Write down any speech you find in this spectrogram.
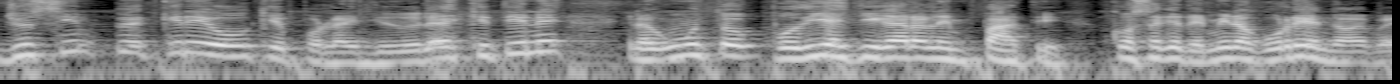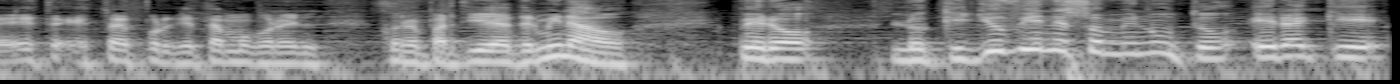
yo siempre creo que por las individualidades que tiene, en algún momento podías llegar al empate, cosa que termina ocurriendo. Esto, esto es porque estamos con el, con el partido ya terminado. Pero lo que yo vi en esos minutos era que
